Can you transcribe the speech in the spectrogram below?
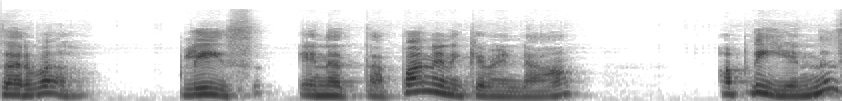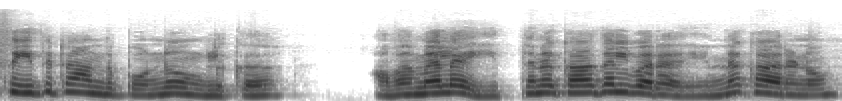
சர்வா ப்ளீஸ் என்னை தப்பாக நினைக்க வேண்டாம். அப்படி என்ன செய்துட்டா அந்த பொண்ணு உங்களுக்கு? அவ மேலே இத்தனை காதல் வர என்ன காரணம்?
